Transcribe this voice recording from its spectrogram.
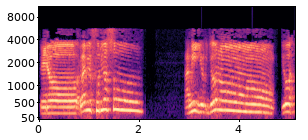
Pero y Furioso, a mí, yo, yo no, yo,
